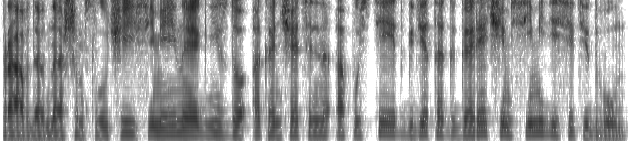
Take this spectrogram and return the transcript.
Правда, в нашем случае семейное гнездо окончательно опустеет где-то к горячим 72.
